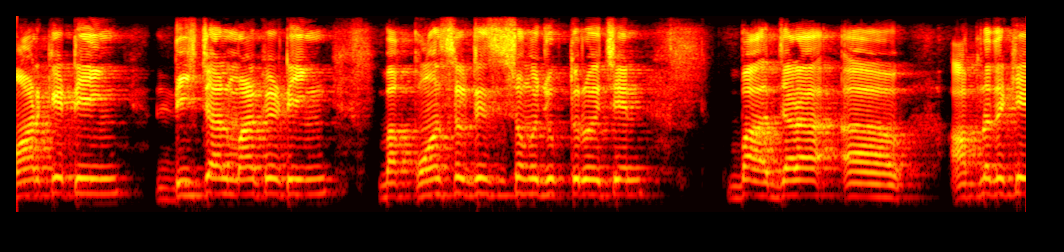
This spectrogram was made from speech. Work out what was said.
মার্কেটিং ডিজিটাল মার্কেটিং বা কনসালটেন্সির সঙ্গে যুক্ত রয়েছেন বা যারা আপনাদেরকে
